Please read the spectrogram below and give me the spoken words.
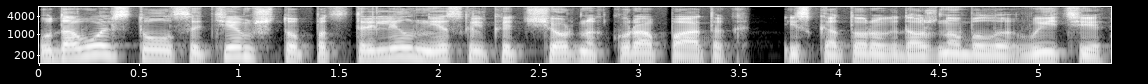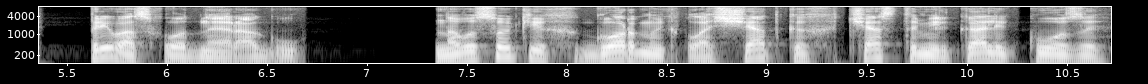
удовольствовался тем, что подстрелил несколько черных куропаток, из которых должно было выйти превосходное рагу. На высоких горных площадках часто мелькали козы.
